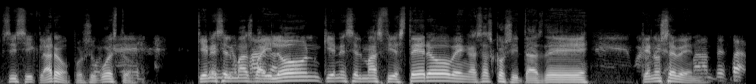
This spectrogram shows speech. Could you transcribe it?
Sí, sí, claro, por supuesto. ¿Quién es el más bailón? ¿Quién es el más fiestero? Venga, esas cositas de que no se ven. Para empezar,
